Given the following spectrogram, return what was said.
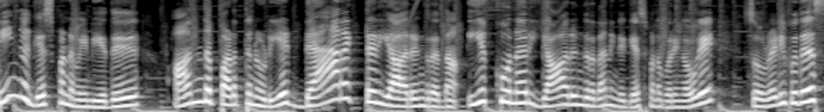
நீங்கள் கெஸ் பண்ண வேண்டியது அந்த படத்தினுடைய டேரக்டர் யாருங்கிறது தான் இயக்குனர் யாருங்கிறதா நீங்கள் கெஸ் பண்ண போகிறீங்க okay so ready for this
